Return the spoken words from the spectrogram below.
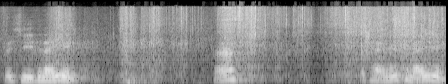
ไปฉี่ที่ไหนอีกฮะไปแทงนี้ที่ไหนอีก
